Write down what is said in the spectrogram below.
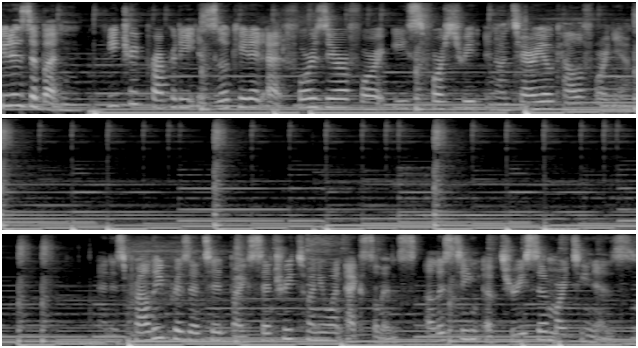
Cute as a button. Featured property is located at 404 East 4th Street in Ontario, California. And is proudly presented by Century 21 Excellence, a listing of Teresa Martinez.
